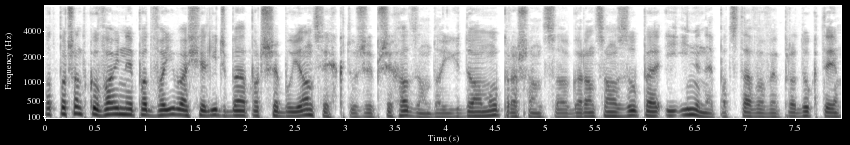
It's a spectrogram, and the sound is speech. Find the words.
Od początku wojny podwoiła się liczba potrzebujących, którzy przychodzą do ich domu, prosząc o gorącą zupę i inne podstawowe produkty.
